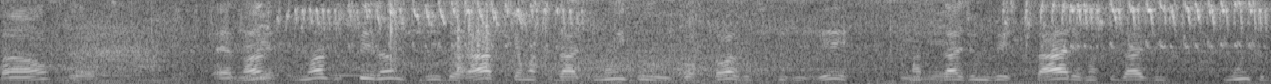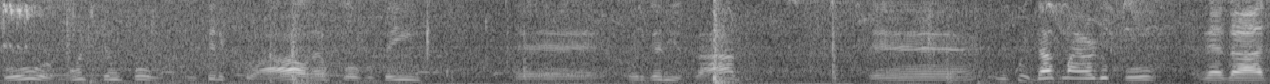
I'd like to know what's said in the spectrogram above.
Bom. É, nós, nós esperamos de Liberatos, que é uma cidade muito gostosa de se viver, uma cidade universitária, uma cidade muito boa, onde tem um povo intelectual, né, um povo bem é, organizado, é, um cuidado maior do povo É verdade.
